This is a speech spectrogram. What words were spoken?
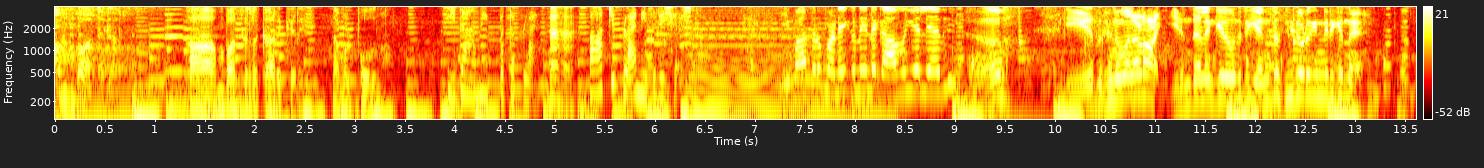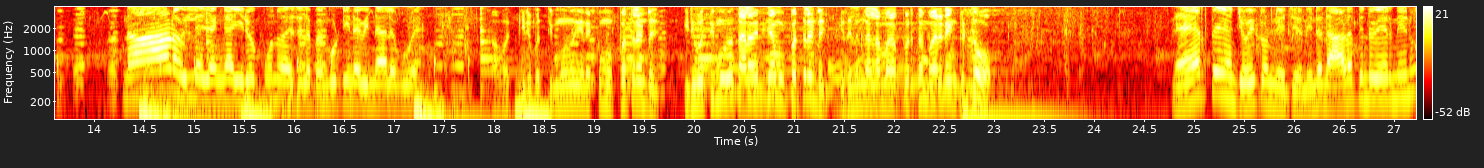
അംബാസിഡർ. ആ അംബാസിഡർ കാറി കയറി നമ്മൾ പോകുന്നു. ഇതാണ് ഇപ്പത്തെ പ്ലാൻ ബാക്കി പ്ലാൻ ഇതിനു ശേഷം. നീ മാത്രം പണിയിക്കുന്നതിന്റെ കാമുകയല്ലേ അത്? ഏത് ഹനുമാനാടാ? എന്റെ ലങ്കയിൽ വന്നിട്ട് എന്റെ സീതോട് നാണോ നാണമില്ല ചങ്ങായി ഇരുപത്തിമൂന്ന് വയസ്സിലെ പെൺകുട്ടീന്റെ പിന്നാലെ പോവേ അവക്ക് ഇരുപത്തിമൂന്ന് നിനക്ക് മുപ്പത്തിരണ്ട്. ഇരുപത്തിമൂന്ന് തലതിരി ഞാൻ മുപ്പത്തിരണ്ട്. ഇതിൽ നല്ല മനപ്പൊരുത്തം വേറെ കിട്ടുമോ നേരത്തെ ഞാൻ ചോദിക്കൊണ്ട് വെച്ചിരുന്നു നിന്റെ നാടത്തിന്റെ പേര് നീനു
